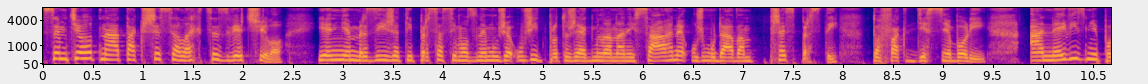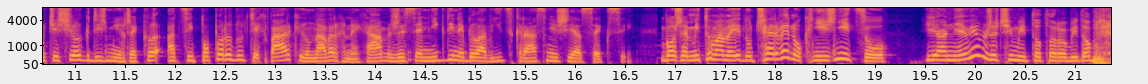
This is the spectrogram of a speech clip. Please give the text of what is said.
Sem tehotná, tak vše sa lehce zvětšilo. Jen mě mrzí, že ty prsa si moc nemůže užít, protože jakmile na ně sáhne, už mu dávám přes prsty. To fakt děsně bolí. A nejvíc mě potěšil, když mi řekl, ať si po porodu těch pár kil navrh nechám, že jsem nikdy nebyla víc krásnější a sexy. Bože, my tu máme jednu červenú knižnicu. Ja neviem, že či mi toto robí dobre.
